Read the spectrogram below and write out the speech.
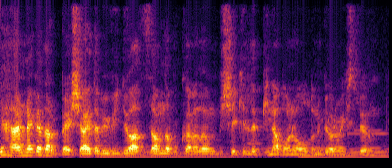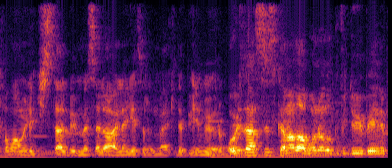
Her ne kadar 5 ayda bir video atsam da bu kanalın bir şekilde 1000 abone olduğunu görmek istiyorum. Tamamıyla kişisel bir mesele haline getirdim belki de bilmiyorum. O yüzden siz kanala abone olup videoyu beğenip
